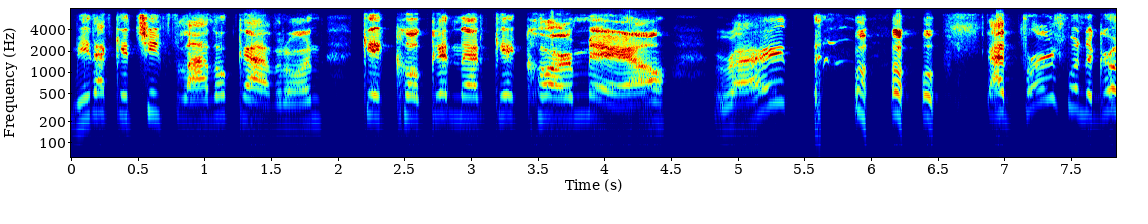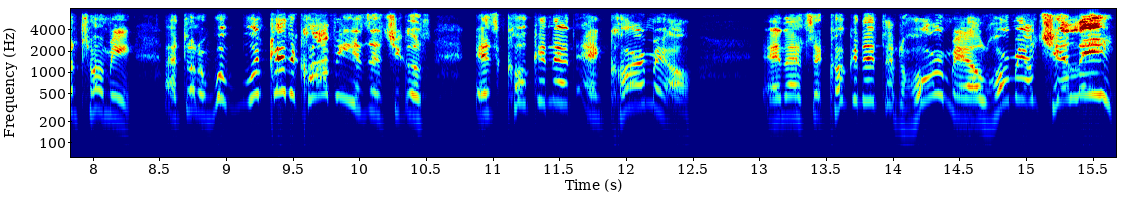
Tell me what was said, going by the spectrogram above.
mira que chiflado, cabrón. Que coconut, que caramel. Right? At first, when the girl told me, I told her, what, what kind of coffee is it? She goes, it's coconut and caramel. And I said, coconut and Hormel? Hormel chili?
